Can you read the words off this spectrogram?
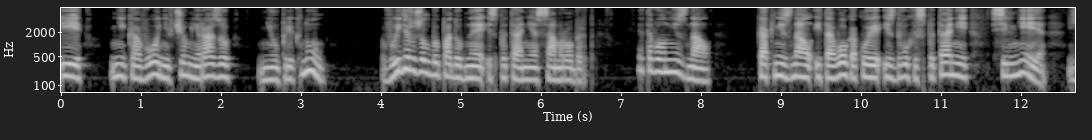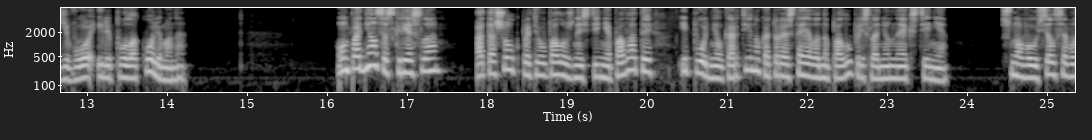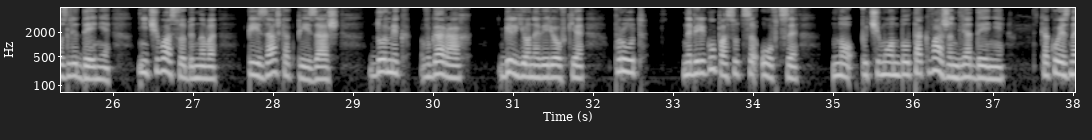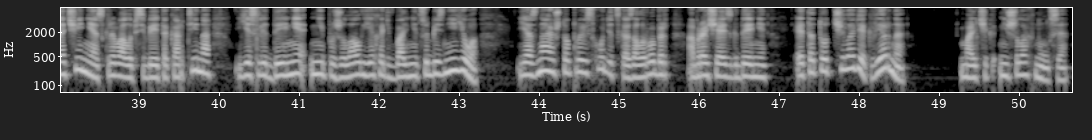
И никого ни в чем ни разу не упрекнул. Выдержал бы подобное испытание сам Роберт. Этого он не знал. Как не знал и того, какое из двух испытаний сильнее, его или Пола Колемана. Он поднялся с кресла, отошел к противоположной стене палаты и поднял картину, которая стояла на полу, прислоненная к стене. Снова уселся возле Дэнни. Ничего особенного. Пейзаж как пейзаж. Домик в горах, белье на веревке, пруд, На берегу пасутся овцы. Но почему он был так важен для Дэнни? Какое значение скрывала в себе эта картина, если Дэнни не пожелал ехать в больницу без нее? «Я знаю, что происходит», — сказал Роберт, обращаясь к Дэнни. «Это тот человек, верно?» Мальчик не шелохнулся.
